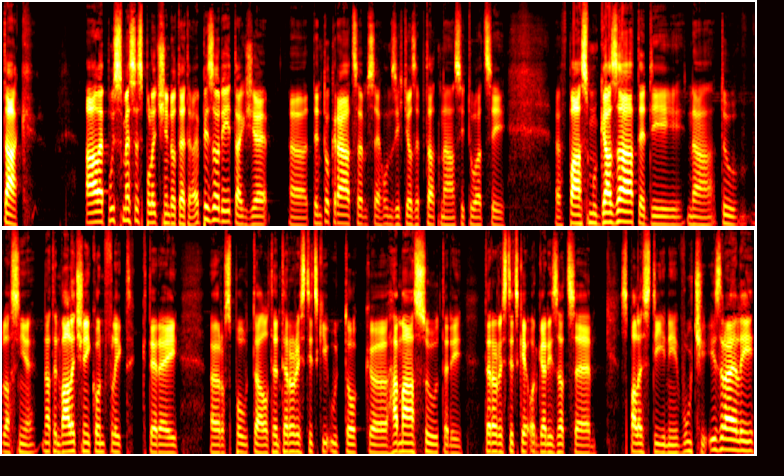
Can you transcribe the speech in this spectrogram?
Tak, ale pusme se společně do této epizody, takže uh, tentokrát jsem se Honzi chtěl zeptat na situaci v pásmu Gaza, tedy na, tu, vlastně, na ten válečný konflikt, který rozpoutal ten teroristický útok Hamásu, tedy teroristické organizace z Palestíny vůči Izraeli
